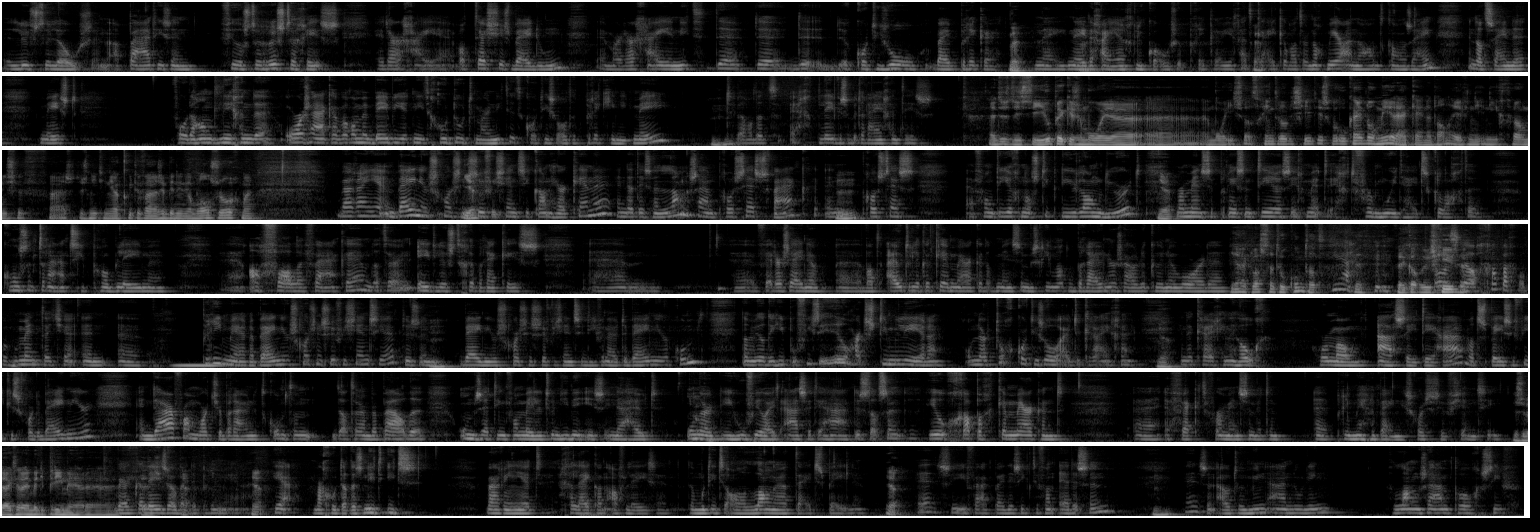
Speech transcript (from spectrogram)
lusteloos en apathisch en veel te rustig is, hè, daar ga je wat testjes bij doen. Maar daar ga je niet de, de, de, de cortisol bij prikken. Nee. Nee, nee, Nee. daar ga je een glucose prikken. Je gaat Ja. kijken wat er nog meer aan de hand kan zijn. En dat zijn de meest voor de hand liggende oorzaken waarom een baby het niet goed doet. Maar niet het cortisol, dat prik je niet mee. Mhm. Terwijl dat echt levensbedreigend is. Dus, dus de is een mooi, een mooi iets wat geïntroduceerd is. Hoe kan je het nog meer herkennen dan? Even in die chronische fase, dus niet in die acute fase binnen de ambulancezorg, maar... Waaraan je een bijnierschorsinsufficiëntie kan herkennen. En dat is een langzaam proces vaak. Een Mhm. proces eh, van diagnostiek die lang duurt. Ja. Maar mensen presenteren zich met echt vermoeidheidsklachten, concentratieproblemen, eh, afvallen vaak, hè, omdat er een eetlustgebrek is. Ehm, eh, verder zijn er eh, wat uiterlijke kenmerken dat mensen misschien wat bruiner zouden kunnen worden. Ja, ik las dat. Hoe komt dat? Ja, Ben ik al dat is nieuwsgierig. wel grappig op het moment dat je een eh, primaire bijnierschorsinsufficiëntie hebt, dus een Mhm. bijnierschorsinsufficiëntie die vanuit de bijnier komt, dan wil de hypofyse heel hard stimuleren om daar toch cortisol uit te krijgen. Ja. En dan krijg je een hoog hormoon ACTH, wat specifiek is voor de bijnier. En daarvan word je bruin. Het komt omdat er een bepaalde omzetting van melatonine is in de huid onder die hoeveelheid ACTH. Dus dat is een heel grappig, kenmerkend eh, effect voor mensen met een eh, primaire bijnierschorsinsufficiëntie. Dus het werkt alleen bij die primaire... eh, Ik werk versie. alleen zo bij de primaire. Ja. Ja. maar goed, dat is niet iets waarin je het gelijk kan aflezen. Dan moet iets al een langere tijd spelen. Ja. Hè, dat zie je vaak bij de ziekte van Addison. Mhm. Dat is een auto-immuunaandoening. Langzaam, progressief.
